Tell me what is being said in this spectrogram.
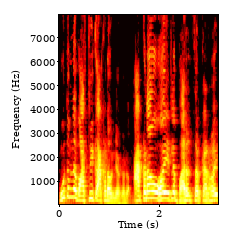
હું તમને વાસ્તવિક આંકડાઓ ન કરું આંકડાઓ હોય એટલે ભારત સરકાર હોય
